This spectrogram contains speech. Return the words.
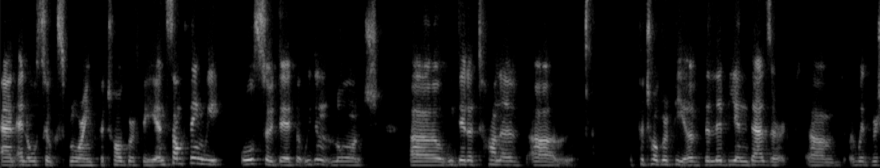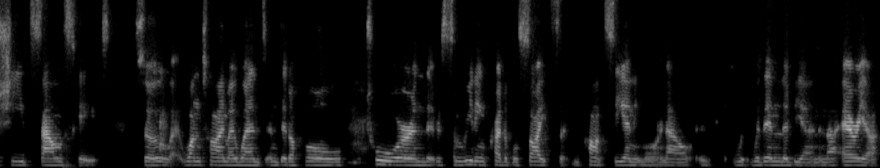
and and also exploring photography and something we also did but we didn't launch uh, we did a ton of um, photography of the libyan desert um, with rashid's soundscapes so one time I went and did a whole tour, and there was some really incredible sites that you can't see anymore now within Libya and in that area.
